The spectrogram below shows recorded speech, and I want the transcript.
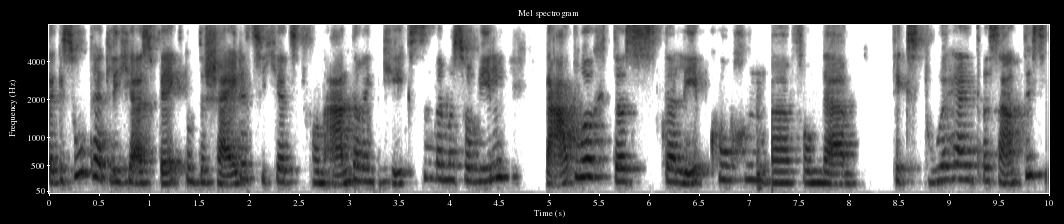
Der gesundheitliche Aspekt unterscheidet sich jetzt von anderen Keksen, wenn man so will, dadurch, dass der Lebkuchen äh, von der Textur her interessant ist.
